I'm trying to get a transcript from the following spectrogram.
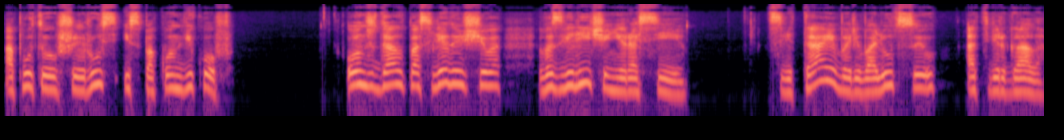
опутывавшей Русь испокон веков. Он ждал последующего возвеличения России. Цветаева революцию отвергала.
